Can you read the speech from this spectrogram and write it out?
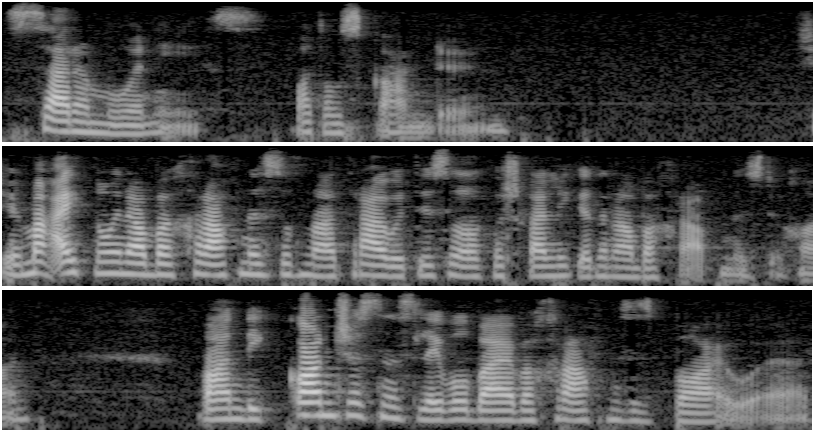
seremonies wat ons kan doen. As jy maar uitnooi na begrafnis of na troue, dis sal waarskynlik eerder na begrafnis toe gaan. Want die consciousness level by 'n begrafnis is baie hoër.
